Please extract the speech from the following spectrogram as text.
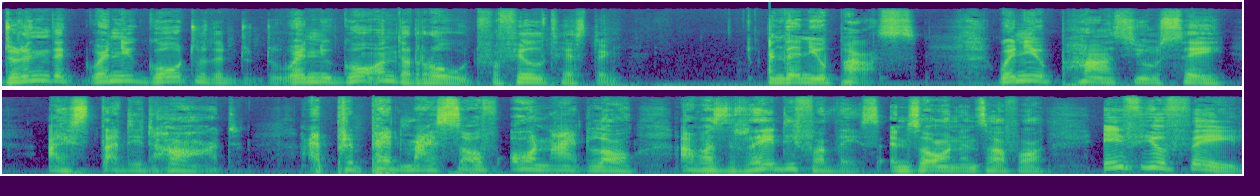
During the when you go to the when you go on the road for field testing, and then you pass. When you pass, you'll say, I studied hard. I prepared myself all night long. I was ready for this, and so on and so forth. If you fail,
